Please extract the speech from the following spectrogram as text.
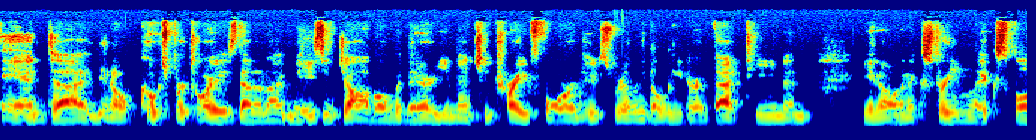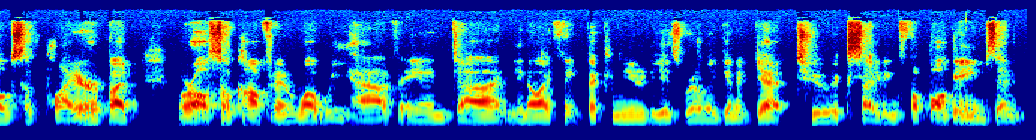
and, uh, you know, Coach Bertoia has done an amazing job over there. You mentioned Tre Ford, who's really the leader of that team and, you know, an extremely explosive player. But we're also confident in what we have. And, uh, you know, I think the community is really going to get two exciting football games. And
